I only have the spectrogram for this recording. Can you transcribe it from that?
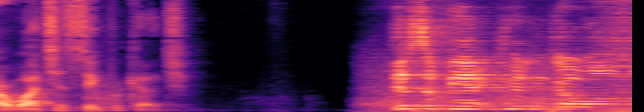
are watching Super Coach. This event couldn't go on.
